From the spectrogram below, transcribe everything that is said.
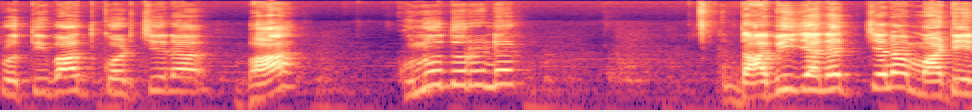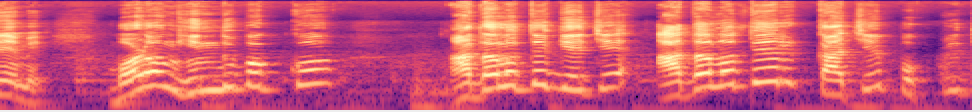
প্রতিবাদ করছে না বা কোনো ধরনের দাবি জানাচ্ছে না মাটি নেমে। বরং হিন্দু পক্ষ আদালতে গিয়েছে, আদালতের কাছে প্রকৃত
